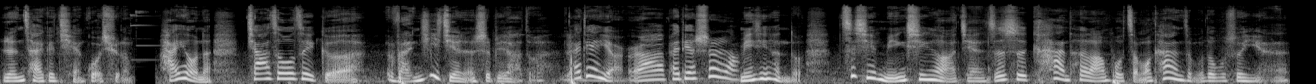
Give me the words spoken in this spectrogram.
人才跟钱过去了。还有呢，加州这个。文艺界人士比较多，拍电影啊，拍电视啊，明星很多。这些明星啊，简直是看特朗普怎么看怎么都不顺眼。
